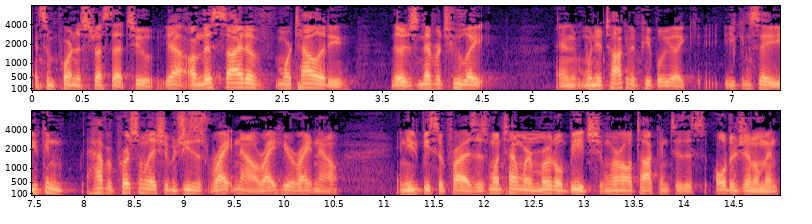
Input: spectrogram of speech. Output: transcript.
It's important to stress that too. Yeah, on this side of mortality, there's never too late. And when you're talking to people, you like, you can say, you can have a personal relationship with Jesus right now, right here, right now. And you'd be surprised. There's one time we're in Myrtle Beach and we're all talking to this older gentleman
